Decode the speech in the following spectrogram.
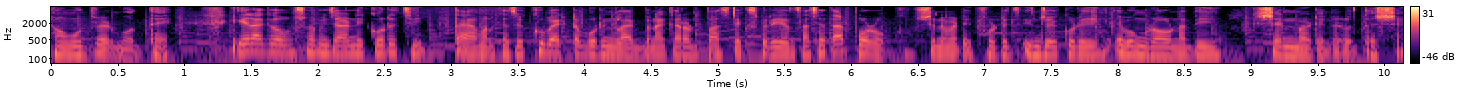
সমুদ্রের মধ্যে। এর আগে অবশ্য আমি জার্নি করেছি, তাই আমার কাছে খুব একটা বোরিং লাগবে না, কারণ পাস্ট এক্সপিরিয়েন্স আছে, তারপরও সিনেমাটিক ফুটেজ এনজয় করি এবং রওনা দিই সেন্ট মার্টিনের উদ্দেশ্যে।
